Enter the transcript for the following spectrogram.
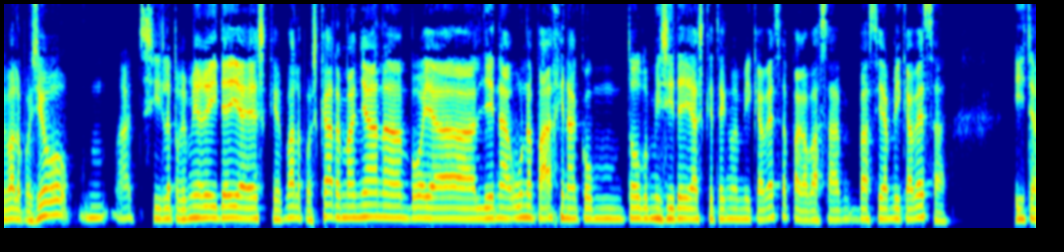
vale, pues yo, mm, ah, si la primera idea es que, vale, pues cada mañana voy a llenar una página con todas mis ideas que tengo en mi cabeza para vaciar, mi cabeza y te,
